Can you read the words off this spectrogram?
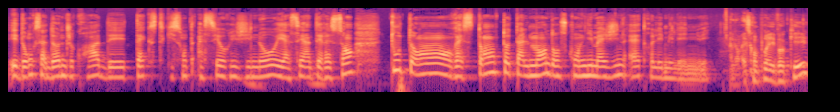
Et donc, ça donne, je crois, des textes qui sont assez originaux et assez intéressants, tout en restant totalement dans ce qu'on imagine être les mille et une nuits. Alors, est-ce qu'on pourrait évoquer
